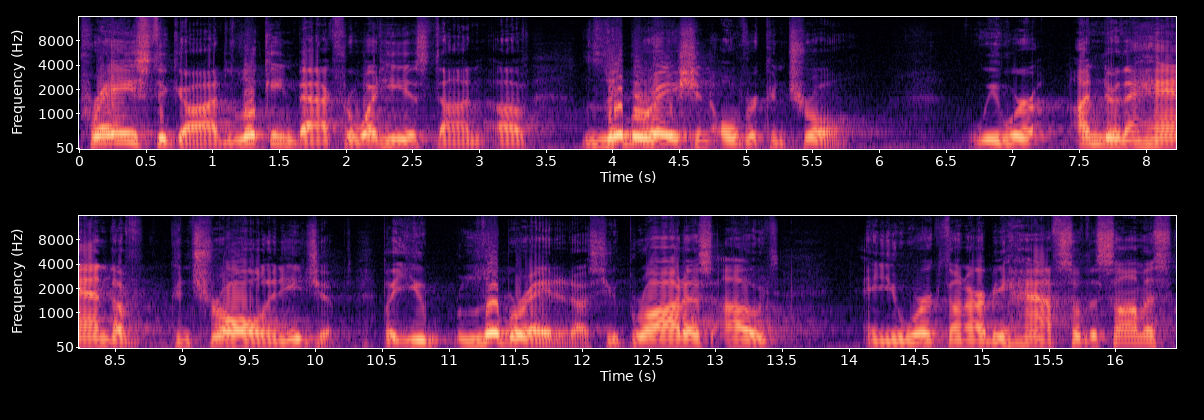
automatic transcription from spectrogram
praise to God, looking back for what He has done of liberation over control. We were under the hand of control in Egypt, but you liberated us. You brought us out and you worked on our behalf. So the psalmist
